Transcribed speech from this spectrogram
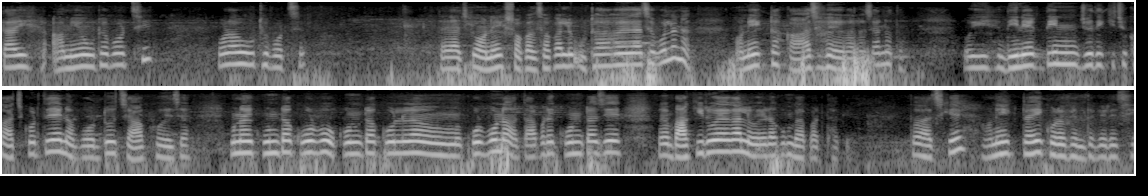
তাই আমিও উঠে পড়ছি, ওরাও উঠে পড়ছে। তাই আজকে অনেক সকাল সকাল উঠা হয়ে গেছে বলে না অনেকটা কাজ হয়ে গেল, জানো তো। ওই দিনের দিন যদি কিছু কাজ করতে যাই না, বড্ড চাপ হয়ে যায়। মনে হয় কোনটা করব, কোনটা করলাম, করব না, তারপরে কোনটা যে বাকি রয়ে গেল, এরকম ব্যাপার থাকে। তো আজকে অনেকটাই করে ফেলতে পেরেছি।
